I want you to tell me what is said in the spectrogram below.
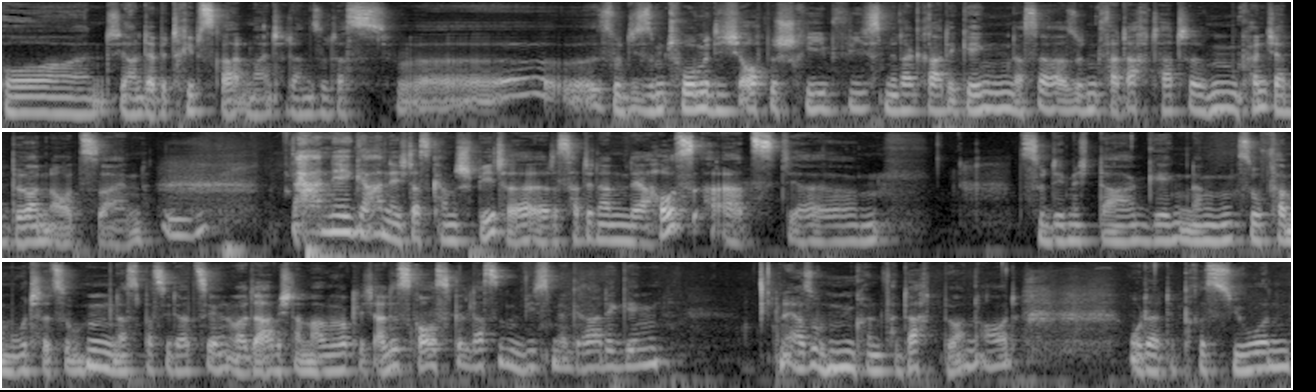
und ja, und der Betriebsrat meinte dann so, dass äh, so die Symptome, die ich auch beschrieb, wie es mir da gerade ging, dass er also den Verdacht hatte, hm, könnte ja Burnout sein. Mhm. Ah, nee, gar nicht, das kam später. Das hatte dann der Hausarzt, der, ähm, zu dem ich da ging, dann so vermutet, so, hm, das, was Sie da erzählen, weil da habe ich dann mal wirklich alles rausgelassen, wie es mir gerade ging. Und er so, hm, kein Verdacht, Burnout oder Depression.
